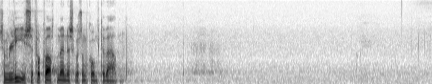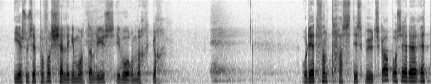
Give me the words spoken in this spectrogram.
som lyser for hvert menneske som kom til verden. Jesus er på forskjellige måter lys i våre mørker. Og Det er et fantastisk budskap, og så er det et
